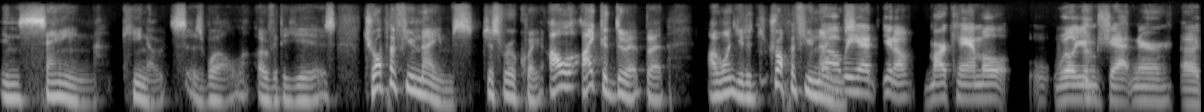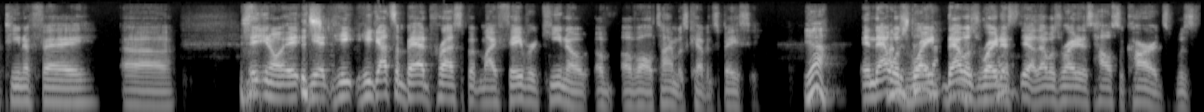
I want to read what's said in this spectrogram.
insane keynotes as well over the years. Drop a few names, just real quick. I'll I could do it, but I want you to drop a few names. well we had you know mark hamill william shatner uh tina fey uh it- you know it, he, had, he he got some bad press but my favorite keynote of, of all time was kevin spacey yeah, and that was right that was right as yeah that was right as house of cards was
